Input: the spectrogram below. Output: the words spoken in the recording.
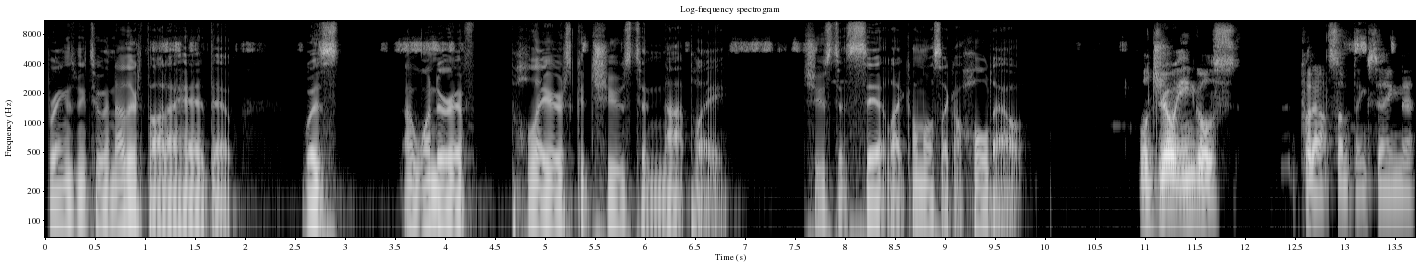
brings me to another thought I had that was I wonder if players could choose to not play. Choose to sit like almost like a holdout. Well, Joe Ingles put out something saying that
